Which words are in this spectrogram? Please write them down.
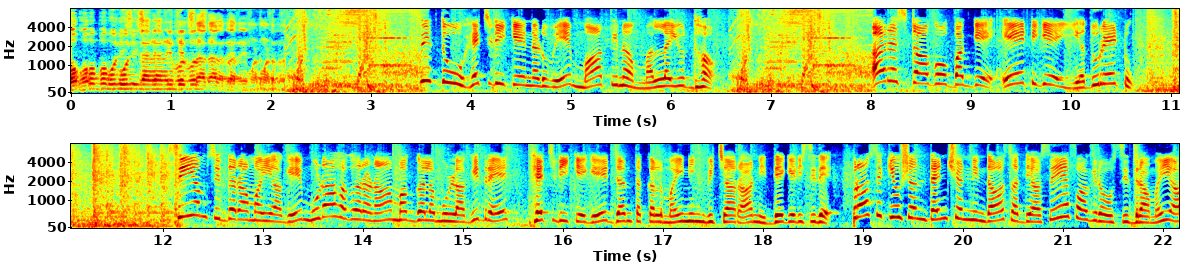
ಒಬ್ಬೊಬ್ಬ ಪೊಲೀಸ್ ಕಾನ್ಸ್ಟೇಬಲ್ ಸಿದ್ದು ಎಚ್ಡಿಕೆ ನಡುವೆ ಮಾತಿನ ಮಲ್ಲಯುದ್ಧ. ಅರೆಸ್ಟ್ ಆಗೋ ಬಗ್ಗೆ ಏಟಿಗೆ ಎದುರೇಟು. ಸಿಎಂ ಸಿದ್ದರಾಮಯ್ಯಗೆ ಮುಡಾ ಹಗರಣ ಮಗ್ಗಲ ಮುಳ್ಳಾಗಿದ್ರೆ ಎಚ್ಡಿಕೆಗೆ ಜಂತಕಲ್ ಮೈನಿಂಗ್ ವಿಚಾರ ನಿದ್ದೆಗೆಡಿಸಿದೆ. ಪ್ರಾಸಿಕ್ಯೂಷನ್ ಟೆನ್ಷನ್ನಿಂದ ಸದ್ಯ ಸೇಫ್ ಆಗಿರೋ ಸಿದ್ದರಾಮಯ್ಯ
